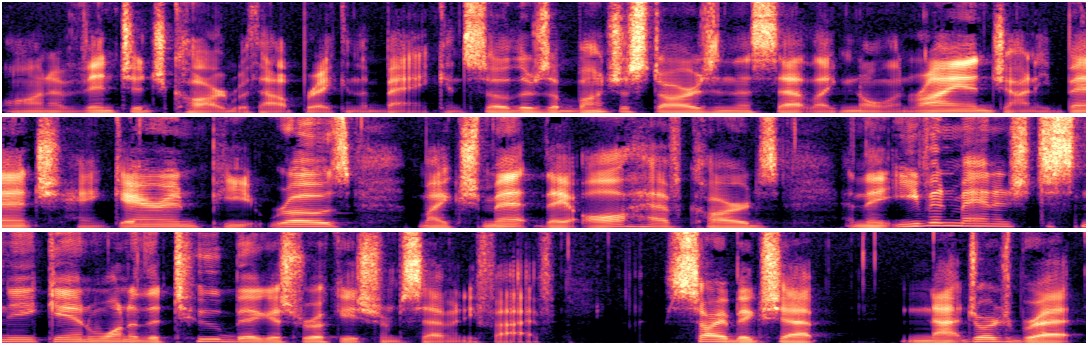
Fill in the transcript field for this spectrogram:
on a vintage card without breaking the bank. And so there's a bunch of stars in this set like Nolan Ryan, Johnny Bench, Hank Aaron, Pete Rose, Mike Schmidt. They all have cards, and they even managed to sneak in one of the two biggest rookies from 75. Sorry, Big Shep, not George Brett,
